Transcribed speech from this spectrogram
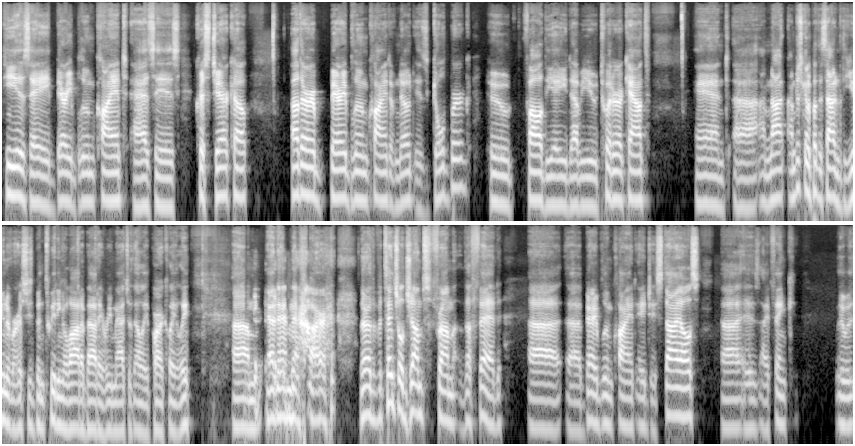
He is a Barry Bloom client, as is Chris Jericho. Other Barry Bloom client of note is Goldberg, who followed the AEW Twitter account. And uh, I'm not, I'm just going to put this out into the universe. He's been tweeting a lot about a rematch with LA Park lately. Um, and then there are there are the potential jumps from the Fed. Uh, uh, Barry Bloom client AJ Styles uh, is, I think, it was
